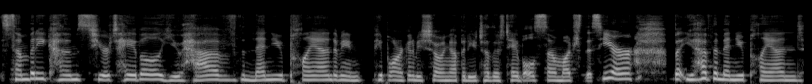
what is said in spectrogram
somebody comes to your table, you have the menu planned. I mean, people aren't going to be showing up at each other's tables so much this year, but you have the menu planned.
